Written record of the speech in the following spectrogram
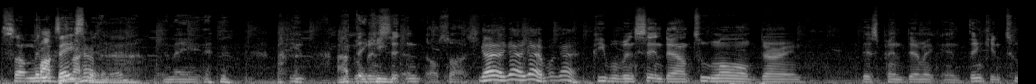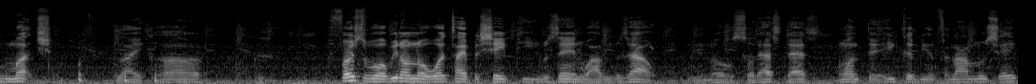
Something in the boxing's not basement. happening. And they, Pe- I people think been he- sitting. Oh, sorry. Go ahead, go ahead, go ahead, go ahead. People been sitting down too long during this pandemic and thinking too much. Like, uh, first of all, we don't know what type of shape he was in while he was out. You know, so that's that's one thing. He could be in phenomenal shape,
